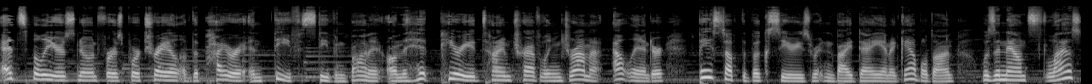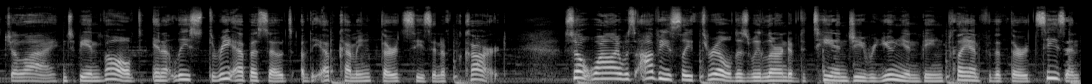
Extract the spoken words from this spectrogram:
Ed Speleers is known for his portrayal of the pirate and thief Stephen Bonnet on the hit period time traveling drama Outlander, based off the book series written by Diana Gabaldon, was announced last July to be involved in at least three episodes of the upcoming third season of Picard. So, while I was obviously thrilled as we learned of the TNG reunion being planned for the third season,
